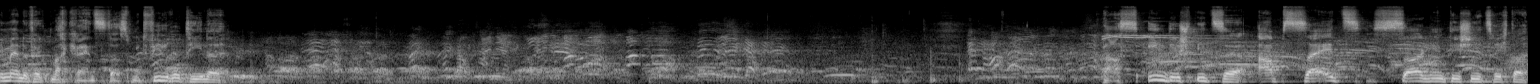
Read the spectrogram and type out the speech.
Im Endeffekt macht Kreins das mit viel Routine. Pass in die Spitze, abseits, sagen die Schiedsrichter.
